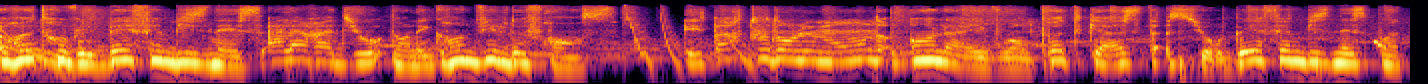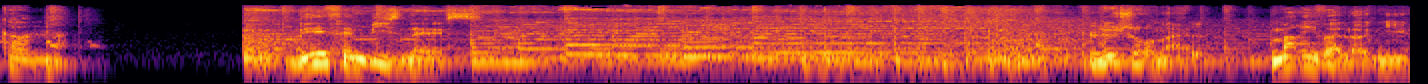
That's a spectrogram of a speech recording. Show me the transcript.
Retrouvez BFM Business à la radio dans les grandes villes de France. Et partout dans le monde, en live ou en podcast sur bfmbusiness.com. BFM Business. Le journal. Marie Valogne.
